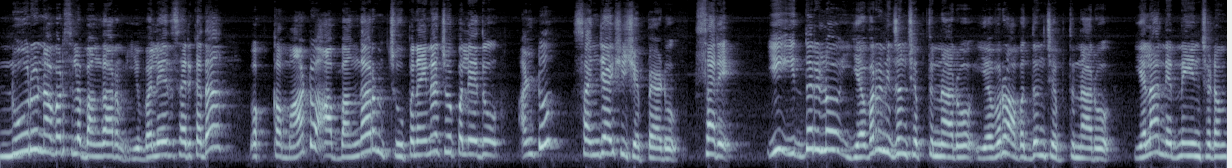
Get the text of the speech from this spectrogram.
నూరు నవర్సుల బంగారం ఇవ్వలేదు సరికదా? ఒక్క మాట ఆ బంగారం చూపనైనా చూపలేదు అంటూ సంజాయిషి చెప్పాడు. సరే ఈ ఇద్దరిలో ఎవరు నిజం చెప్తున్నారో ఎవరు అబద్ధం చెప్తున్నారో ఎలా నిర్ణయించడం?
